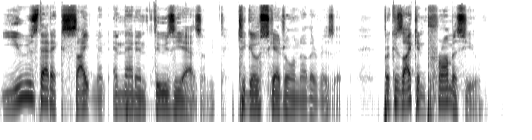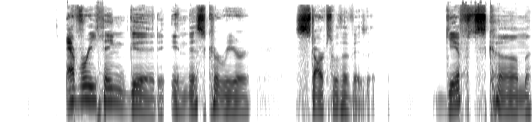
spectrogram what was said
use that excitement and that enthusiasm to go schedule another visit because I can promise you everything good in this career starts with a visit. Gifts come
